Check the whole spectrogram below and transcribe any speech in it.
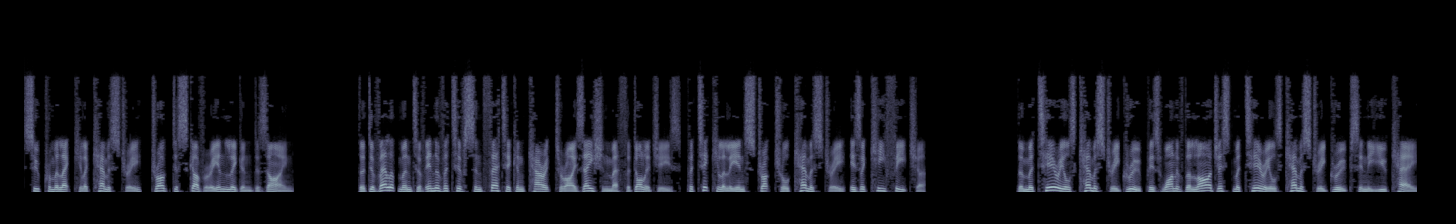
supramolecular chemistry, drug discovery and ligand design. The development of innovative synthetic and characterization methodologies particularly in structural chemistry is a key feature. The Materials Chemistry Group is one of the largest materials chemistry groups in the UK.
